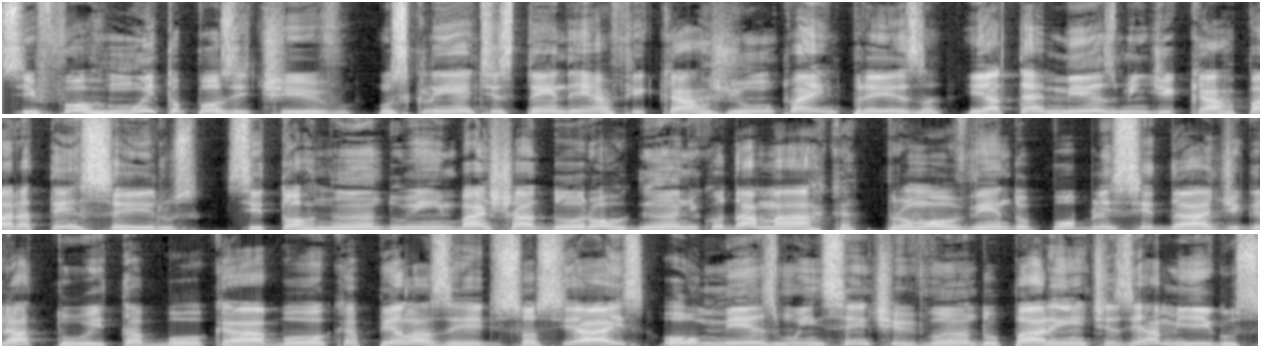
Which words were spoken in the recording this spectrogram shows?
Se for muito positivo, os clientes tendem a ficar junto à empresa e até mesmo indicar para terceiros, se tornando um embaixador orgânico da marca, promovendo publicidade gratuita boca a boca pelas redes sociais ou mesmo incentivando parentes e amigos.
